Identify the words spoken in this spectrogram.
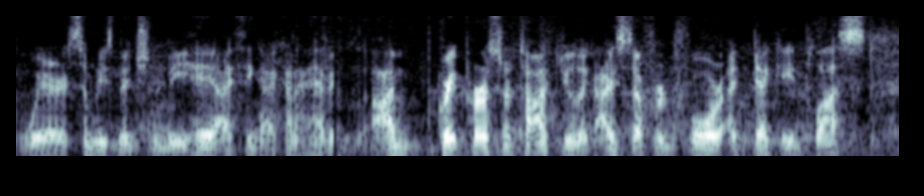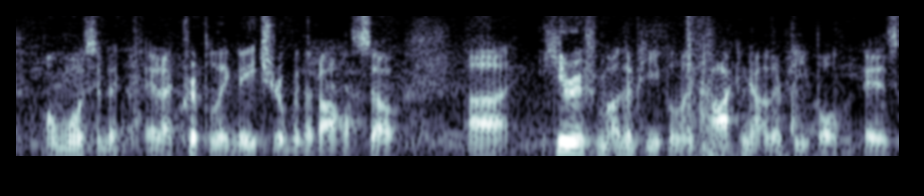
where somebody's mentioned to me, hey, I think I kind of have it. I'm a great person to talk to. you. Like I suffered for a decade plus, almost in a, in a crippling nature with it all. So, uh, hearing from other people and talking to other people is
